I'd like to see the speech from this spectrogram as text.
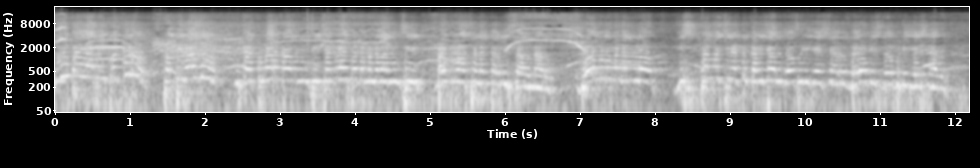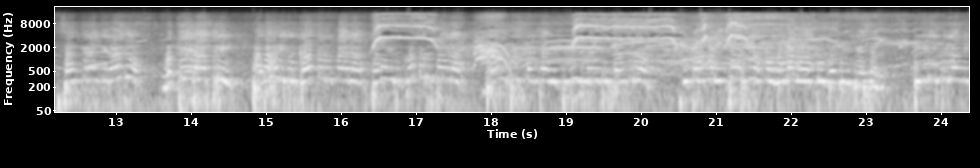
నూట యాభై కొట్టులు ప్రతిరోజు ఇక్కడ కుమారకాలం నుంచి చక్రాయపేట మండలం నుంచి బయట రాష్ట్రాలకు తరలిస్తా ఉన్నారు. భూముల మండలంలో ఇష్టం వచ్చినట్టు ఖనిజాలు దోపిడీ చేశారు బెరోడీస్ దోపిడీ చేశారు. సంక్రాంతి రోజు ఒకే రాత్రి పదహైదు కోట్ల రూపాయల పదహైదు కోట్ల రూపాయల బెరోడీస్ ఖనిజాన్ని పిలిచి ఇక్కడ ఇన్ఛార్జి మండల నాయకులు బదిలీ చేశారు. టీడీపీలోని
